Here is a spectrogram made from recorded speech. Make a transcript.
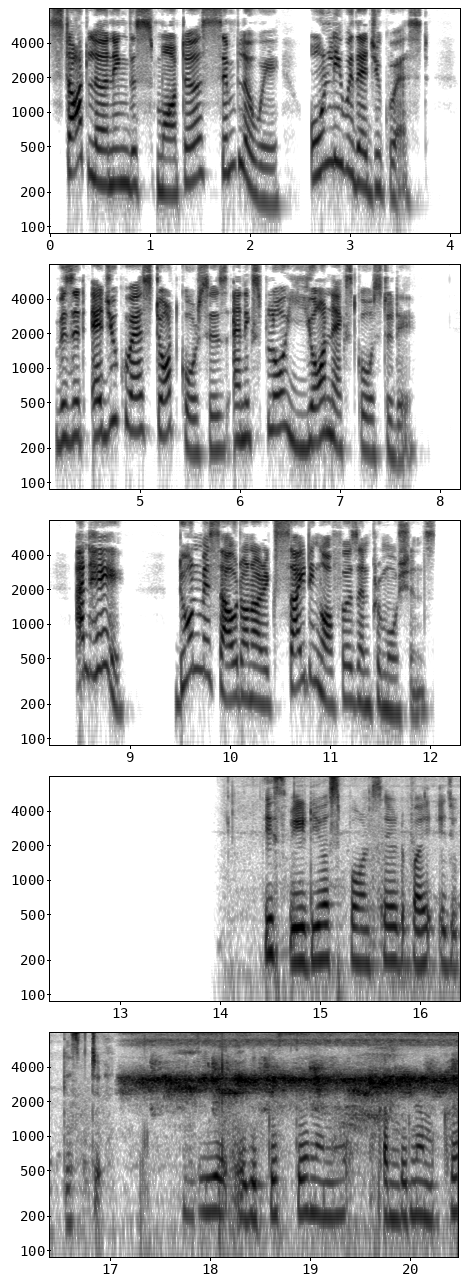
Start learning the smarter, simpler way only with EduQuest. Visit eduquest.courses and explore your next course today. And hey, don't miss out on our exciting offers and promotions. This video sponsored by Educast ഈ എജുക്കസ്റ്റ് എന്ന കമ്പനി നമുക്ക്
